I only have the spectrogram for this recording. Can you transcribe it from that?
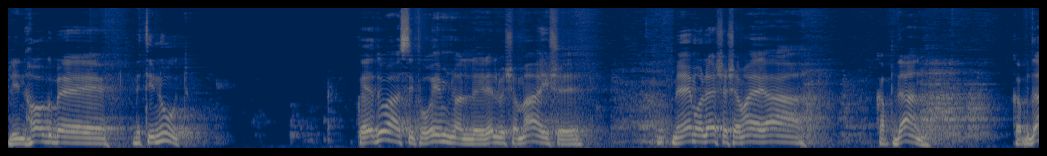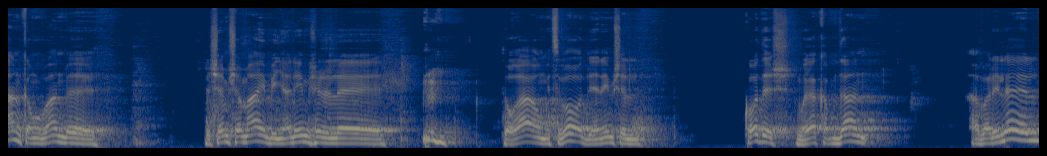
ולנהוג במתינות. כידוע, הסיפורים על הלל ושמאי, שמהם עולה ששמאי היה קפדן, קפדן כמובן ב... בשם שמיים, בעניינים של אה, תורה ומצוות, בעניינים של קודש, הוא היה קפדן, אבל הלל,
